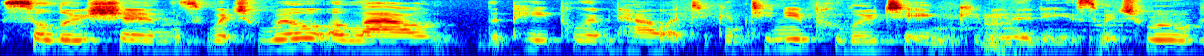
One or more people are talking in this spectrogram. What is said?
solutions which will allow the people in power to continue polluting communities, which will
